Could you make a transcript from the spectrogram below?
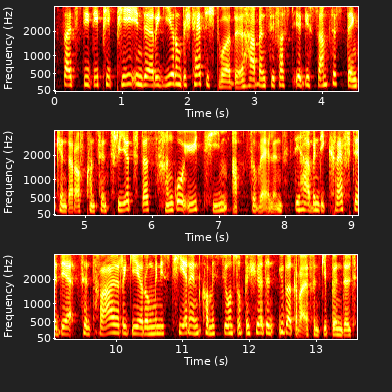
Seit die DPP in der Regierung bestätigt wurde, haben sie fast ihr gesamtes Denken darauf konzentriert, das Hango-Ü-Team abzuwählen. Sie haben die Kräfte der Zentralregierung, Ministerien, Kommissions- und Behörden übergreifend gebündelt.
